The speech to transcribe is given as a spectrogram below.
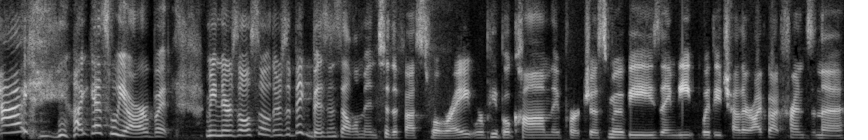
I, I guess we are, but I mean, there's also there's a big business element to the festival, right? Where people come, they purchase movies, they meet with each other. I've got friends in the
